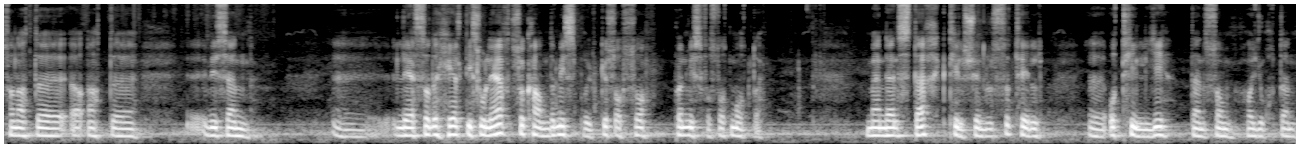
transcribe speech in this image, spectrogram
Sånn at, eh, at eh, hvis en eh, leser det helt isolert, så kan det misbrukes også på en misforstått måte. Men det er en sterk tilskyndelse til eh, å tilgi den som har gjort den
